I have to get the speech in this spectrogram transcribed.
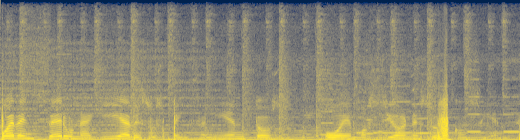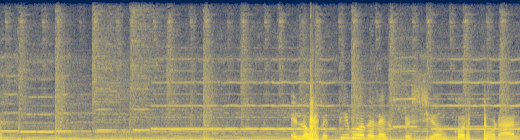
pueden ser una guía de sus pensamientos o emociones subconscientes. El objetivo de la expresión corporal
